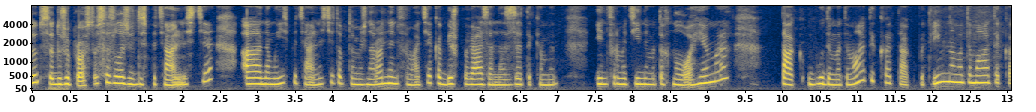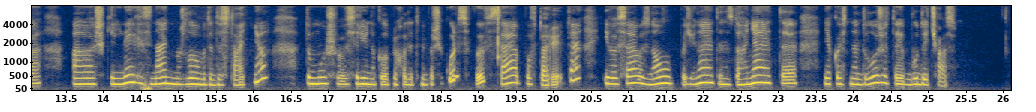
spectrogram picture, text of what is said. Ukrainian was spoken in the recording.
тут все дуже просто, все залежить від спеціальності. А на моїй спеціальності, тобто міжнародна інформація, яка більш пов'язана з такими інформаційними технологіями. Так, буде математика, так, потрібна математика, а шкільних знань, можливо, буде достатньо, тому що ви все рівно, коли приходите на перший курс, ви все повторюєте, і ви все знову починаєте, наздоганяєте, якось надолужите, буде час.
